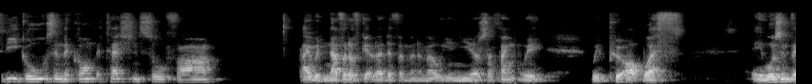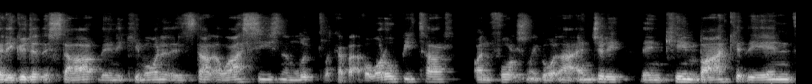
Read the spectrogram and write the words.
three goals in the competition so far. I would never have got rid of him in a million years. I think we we put up with he wasn't very good at the start. Then he came on at the start of last season and looked like a bit of a world beater. Unfortunately, got that injury. Then came back at the end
